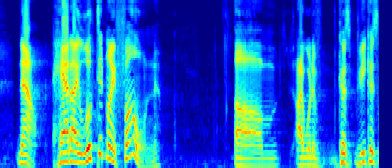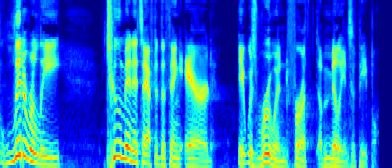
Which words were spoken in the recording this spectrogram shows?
now had I looked at my phone um, I would have because because literally two minutes after the thing aired, it was ruined for a, millions of people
